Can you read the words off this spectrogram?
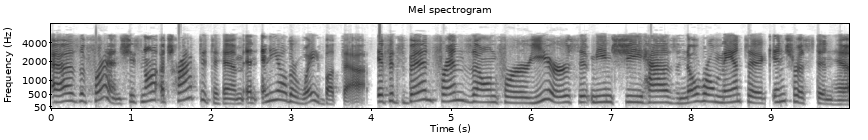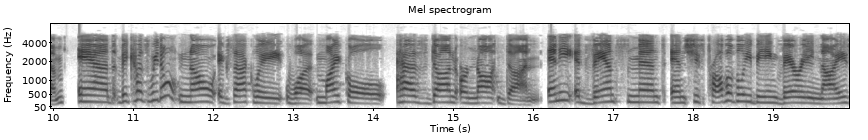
as a friend. She's not attracted to him in any other way but that. If it's been friend zone for years, it means she has no romantic interest in him. And because we don't know exactly what Michael has done or not done, any advancement, and she's probably being very nice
